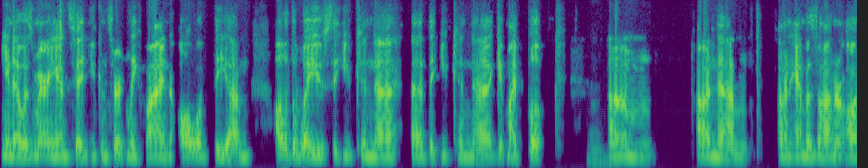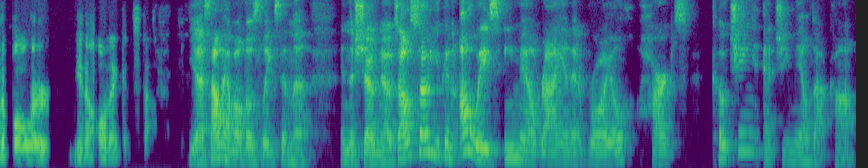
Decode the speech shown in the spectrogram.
you know, as Mary Ann said, you can certainly find all of the um, all of the ways that you can uh, uh, that you can uh, get my book mm-hmm. um, on um, on Amazon or Audible or you know all that good stuff. Yes, I'll have all those links in the in the show notes. Also, you can always email Ryan at royalheartscoaching at gmail.com.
